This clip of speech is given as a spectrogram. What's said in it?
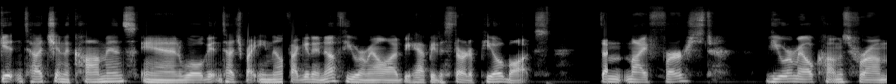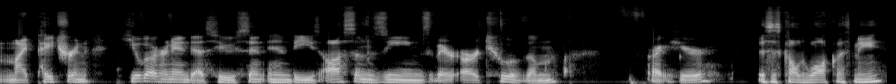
get in touch in the comments and we'll get in touch by email. If I get enough viewer mail, I'd be happy to start a P.O. box. My first viewer mail comes from my patron, Hugo Hernandez, who sent in these awesome zines. There are two of them right here. This is called Walk With Me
